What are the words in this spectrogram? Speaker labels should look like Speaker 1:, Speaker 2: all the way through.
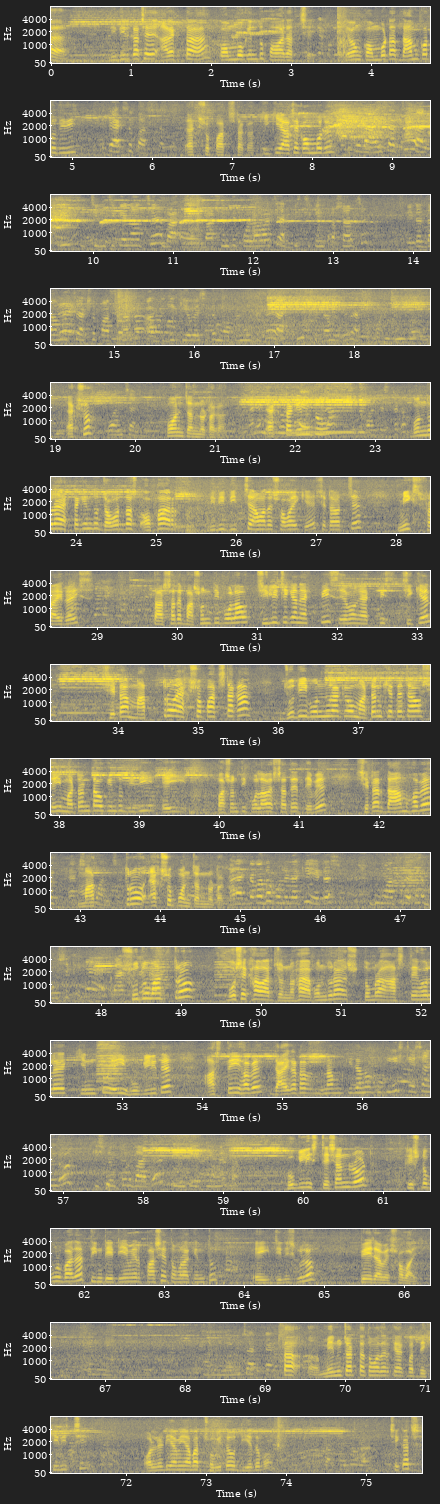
Speaker 1: হ্যাঁ দিদির কাছে আরেকটা কম্বো কিন্তু পাওয়া যাচ্ছে। এবং কম্বোটার দাম কত দিদি?
Speaker 2: একশো পাঁচ টাকা।
Speaker 1: কি কি আছে কম্বোতে?
Speaker 2: রাইস আছে এক চিলি চিকেন আছে বাসন্তী পোলাও আছে এক পিস চিকেন কষা আছে। এটার দাম হচ্ছে একশো পাঁচ টাকা। আর যদি কেউ এর সাথে মটন নিতে চায় এক পিস সেটা হয়ে যাবে একশো পঞ্চান্ন?
Speaker 1: টাকা।
Speaker 2: মানে
Speaker 1: একটা কিন্তু বন্ধুরা একটা কিন্তু জবরদস্ত অফার দিদি দিচ্ছে আমাদের সবাইকে। সেটা হচ্ছে মিক্সড ফ্রাইড রাইস তার সাথে বাসন্তী পোলাও চিলি চিকেন এক পিস এবং এক পিস চিকেন সেটা মাত্র একশো পাঁচ টাকা। যদি বন্ধুরা কেউ মাটন খেতে চাও সেই মাটনটাও কিন্তু দিদি এই বাসন্তী পোলাওয়ের সাথে দেবে। সেটার দাম হবে মাত্র একশো পঞ্চান্ন টাকা।
Speaker 2: আর একটা কথা বলে রাখি এটা শুধুমাত্র বসে
Speaker 1: খাওয়ার জন্য। হ্যাঁ বন্ধুরা তোমরা আসতে হলে কিন্তু এই হুগলিতে আসতেই হবে। জায়গাটার নাম কি জানো
Speaker 2: হুগলি স্টেশন রোড কৃষ্ণপুর বাজার তিনটে এটিএম এর পাশে।
Speaker 1: হুগলি স্টেশন রোড, কৃষ্ণপুর বাজার, তিনটে এটিএম এর পাশে তোমরা কিন্তু এই জিনিসগুলো পেয়ে যাবে সবাই। তা মেনু চার্টটা তোমাদেরকে একবার দেখিয়ে দিচ্ছি। অলরেডি আমি আবার ছবিতেও দিয়ে দেবো। ঠিক আছে?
